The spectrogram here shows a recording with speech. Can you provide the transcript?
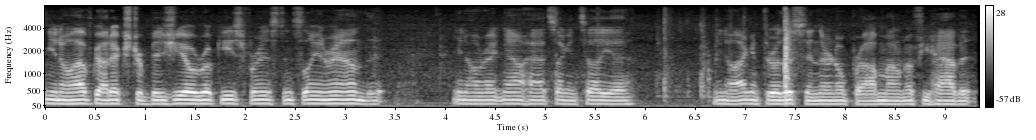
you know, I've got extra Biggio rookies, for instance, laying around that, you know, right now, hats, I can tell you you know I can throw this in there no problem. I don't know if you have it.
